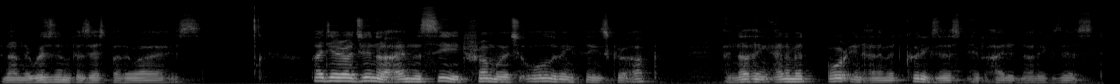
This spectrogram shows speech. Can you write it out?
and I am the wisdom possessed by the wise. My dear Arjuna, I am the seed from which all living things grow up, and nothing animate or inanimate could exist if I did not exist.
